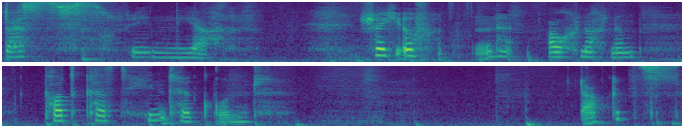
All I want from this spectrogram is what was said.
Das deswegen, ja. Schaue ich auf, auch nach einem Podcast-Hintergrund. Da gibt es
